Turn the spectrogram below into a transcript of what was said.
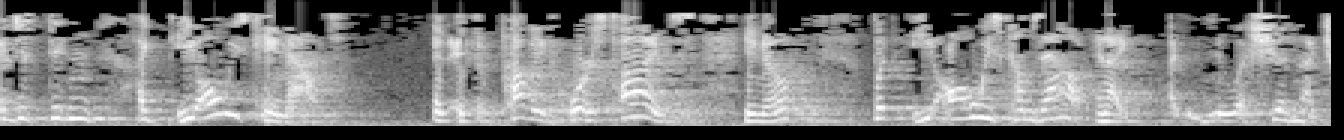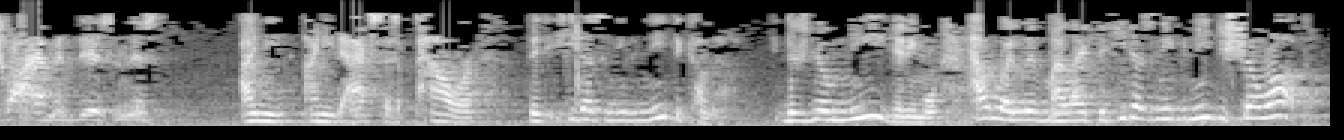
I just didn't. I, he always came out. And it's probably the worst times, you know. But he always comes out, and I, I knew I shouldn't. I try him and this and this. I need I need access to power that he doesn't even need to come out. There's no need anymore. How do I live my life that he doesn't even need to show up?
